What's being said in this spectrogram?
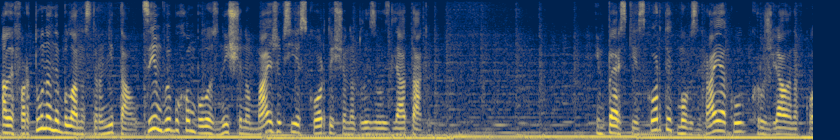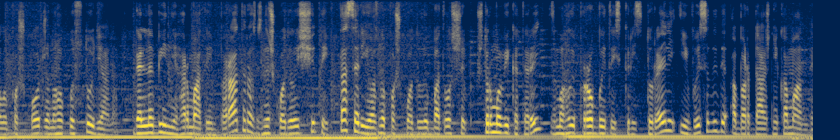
але фортуна не була на стороні Тау. Цим вибухом було знищено майже всі ескорти, що наблизились для атаки. Імперські ескорти, мов зграя акул, кружляли навколо пошкодженого Кустудіана. Дальнобійні гармати імператора знешкодили щити та серйозно пошкодили батлшип. Штурмові катери змогли пробитись крізь турелі і висадити абордажні команди,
